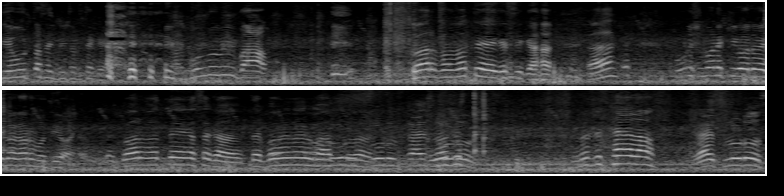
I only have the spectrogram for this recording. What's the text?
ঢেউ উঠতেছে ভিতর থেকে। বাপ। গর্ভবতী হয়ে গেছি গা হ্যাঁ? পুরুষ মানে কি গর্ভবতী হয়। গর্ভবতী হয়ে গেছে গা তাই বমি বমি। লুটিস খেয়ে লাও লুডুস।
